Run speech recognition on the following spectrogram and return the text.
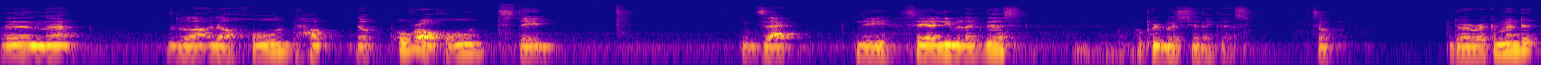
Other than that, the, the hold, the overall hold stayed exactly. Say I leave it like this, I'll pretty much stay like this. So, do I recommend it?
